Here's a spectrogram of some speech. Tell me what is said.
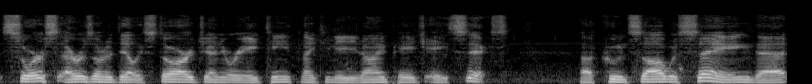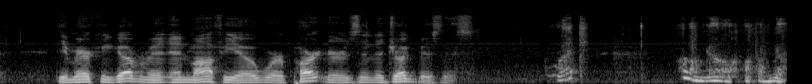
Source Arizona Daily Star, January 18th, 1989, page A6. Uh, Kuhn was saying that the American government and mafia were partners in the drug business. What? Oh no! Oh no!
